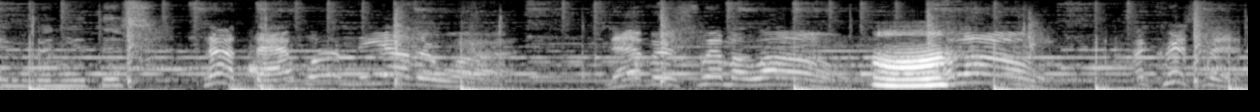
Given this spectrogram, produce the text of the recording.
do with any of this? Not that one, the other one. Never swim alone. Aw. Alone. On Christmas.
